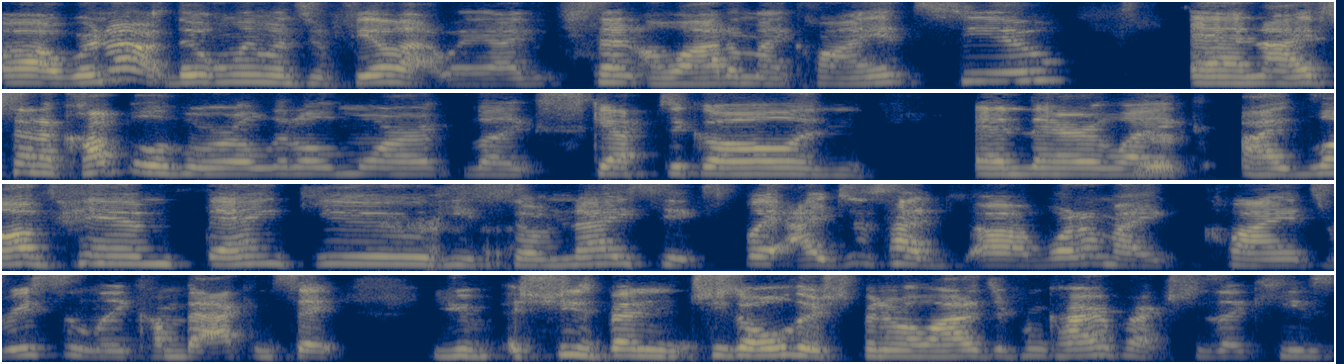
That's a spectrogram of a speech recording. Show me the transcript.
uh, we're not the only ones who feel that way. I've sent a lot of my clients to you, and I've sent a couple who are a little more like skeptical and and they're like, I love him. Thank you. He's so nice. He explained. I just had uh, one of my clients recently come back and say, "You." She's been. She's older. She's been in a lot of different chiropractors. She's like, he's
